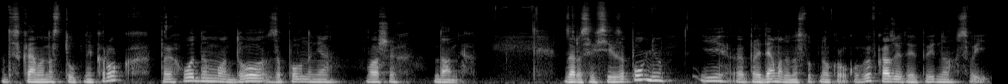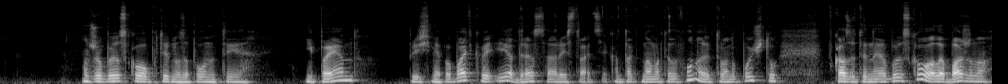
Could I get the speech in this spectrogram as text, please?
Натискаємо наступний крок, переходимо до заповнення ваших даних. Зараз я всіх заповню і е, перейдемо до наступного кроку. Ви вказуєте відповідно свої. Отже, обов'язково потрібно заповнити ІПН, прізвище по батькові і адреса реєстрації. Контактний номер телефону, електронну почту вказувати не обов'язково, але бажано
